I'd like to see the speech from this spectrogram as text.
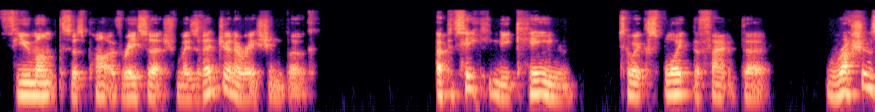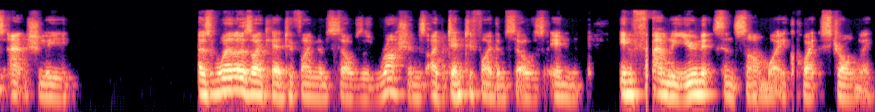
few months as part of research for my Z Generation book are particularly keen to exploit the fact that Russians actually as well as identifying themselves as Russians, identify themselves in in family units in some way quite strongly,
